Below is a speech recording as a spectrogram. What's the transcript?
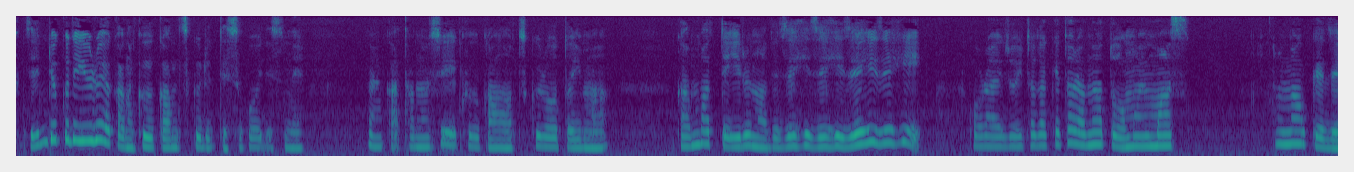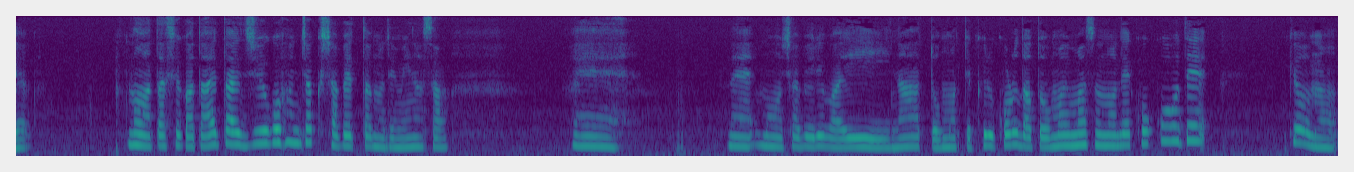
全力で緩やかな空間作るってすごいですね。なんか楽しい空間を作ろうと今頑張っているのでぜひぜひぜひぜひご来場いただけたらなと思います。そんなわけでもう私がだいたい15分弱喋ったので皆さんえー、ねもう喋りはいいなと思ってくる頃だと思いますのでここで今日の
